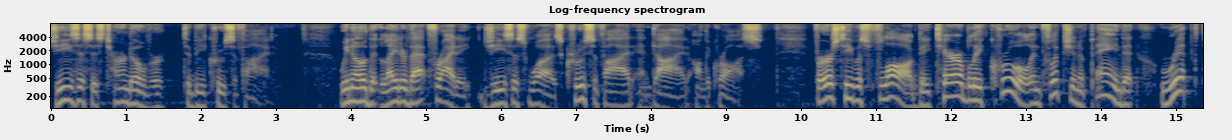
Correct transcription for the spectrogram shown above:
Jesus is turned over to be crucified. We know that later that Friday, Jesus was crucified and died on the cross. First, he was flogged, a terribly cruel infliction of pain that ripped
